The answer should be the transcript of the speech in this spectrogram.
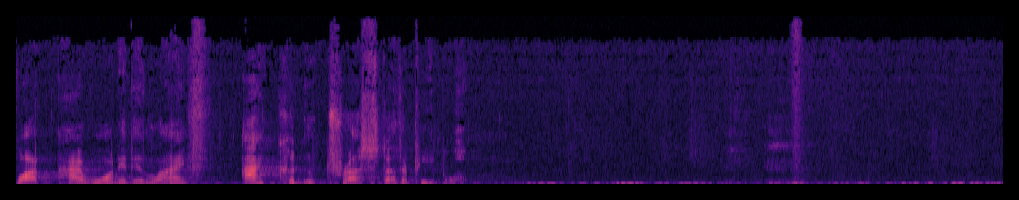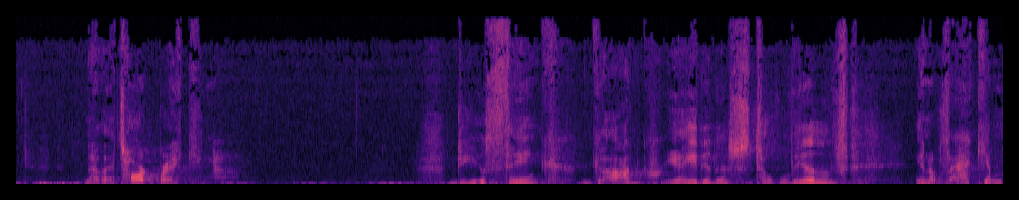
what I wanted in life, I couldn't trust other people. Now that's heartbreaking. Do you think God created us to live in a vacuum?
